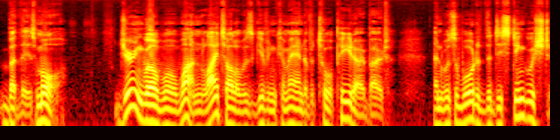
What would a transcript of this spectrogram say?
But there's more. During World War I, Lightoller was given command of a torpedo boat and was awarded the Distinguished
